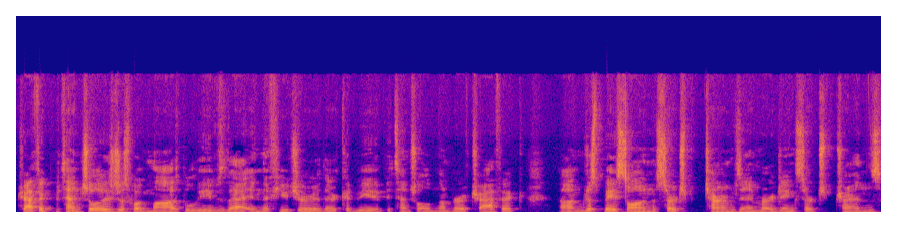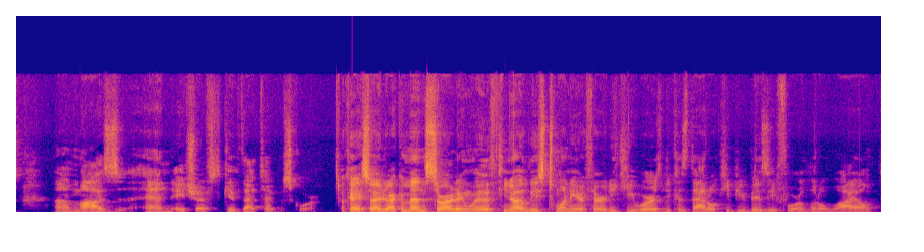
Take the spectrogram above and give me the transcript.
traffic potential is just what Moz believes that in the future there could be a potential number of traffic um, just based on search terms and emerging search trends. Um, Moz and Ahrefs give that type of score. Okay, so I'd recommend starting with you know at least 20 or 30 keywords because that'll keep you busy for a little while.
